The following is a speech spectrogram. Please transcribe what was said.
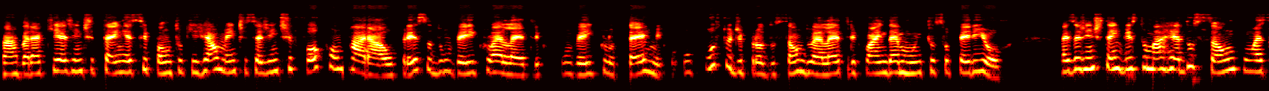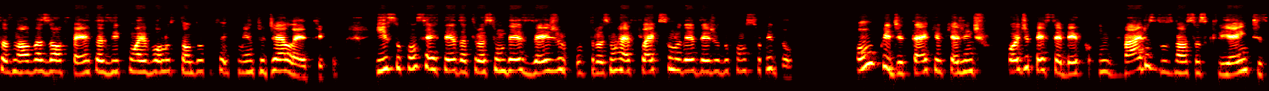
Bárbara, aqui a gente tem esse ponto que realmente, se a gente for comparar o preço de um veículo elétrico com um veículo térmico, o custo de produção do elétrico ainda é muito superior. Mas a gente tem visto uma redução com essas novas ofertas e com a evolução do segmento de elétrico. Isso, com certeza, trouxe um desejo, trouxe um reflexo no desejo do consumidor. Com o QuidTech, o que a gente pôde perceber em vários dos nossos clientes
